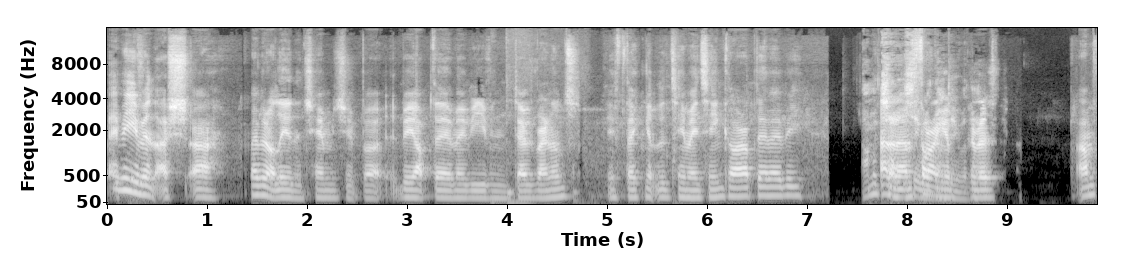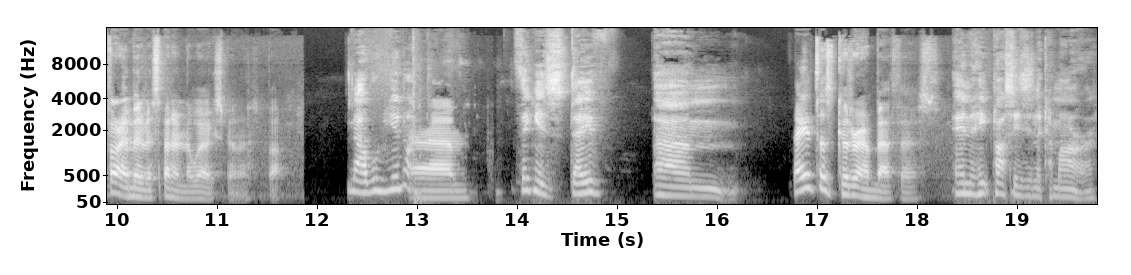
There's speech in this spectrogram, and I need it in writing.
maybe even a uh, maybe not leading the championship, but it'd be up there. Maybe even David Reynolds if they can get the Team 18 car up there. Maybe I'm I excited don't know. I'm see what throwing they a do bit with of that. a, I'm throwing a bit of a spanner in the works, to be honest. But No, well, you're not. um, thing is, Dave, um, Dave does good around Bathurst. and he plus he's in the Camaro,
